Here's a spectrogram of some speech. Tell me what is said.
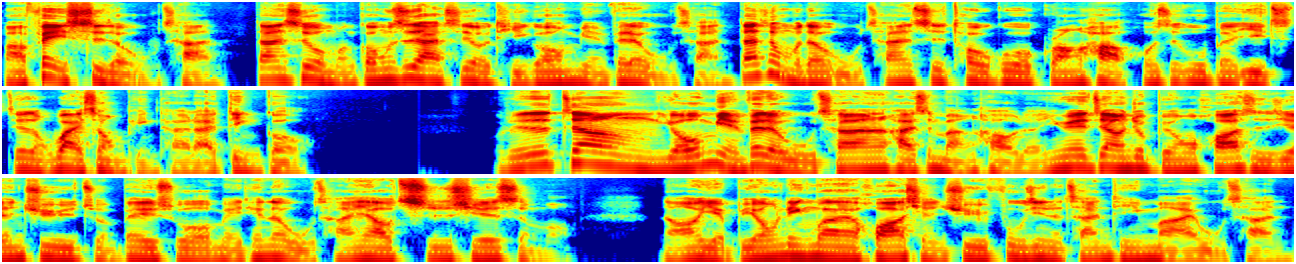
把费式的午餐，但是我们公司还是有提供免费的午餐。但是我们的午餐是透过 Groundhog 或是 Uber Eats 这种外送平台来订购。我觉得这样有免费的午餐还是蛮好的，因为这样就不用花时间去准备说每天的午餐要吃些什么，然后也不用另外花钱去附近的餐厅买午餐。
